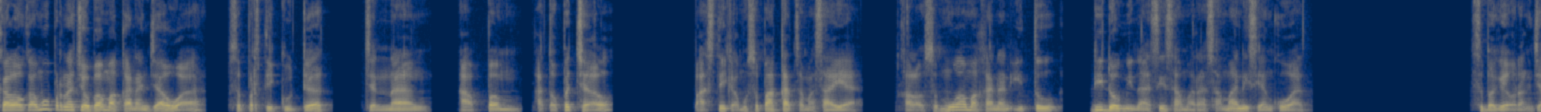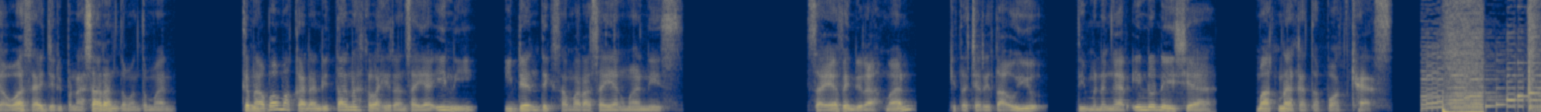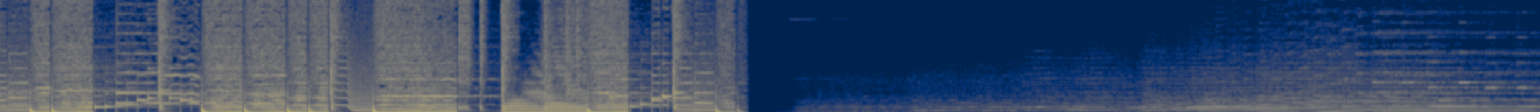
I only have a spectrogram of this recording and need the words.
Kalau kamu pernah coba makanan Jawa, seperti gudeg, jenang, apem, atau pecel, pasti kamu sepakat sama saya kalau semua makanan itu didominasi sama rasa manis yang kuat. Sebagai orang Jawa, saya jadi penasaran teman-teman. Kenapa makanan di tanah kelahiran saya ini identik sama rasa yang manis? Saya Fendi Rahman, kita cari tahu yuk di Mendengar Indonesia, makna kata podcast.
